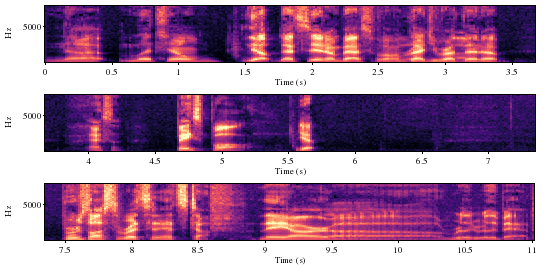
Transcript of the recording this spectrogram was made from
not much on. Nope, that's it on basketball. I'm glad you brought that up. Excellent. Baseball. Brewers lost the Reds today. That's tough. They are uh, really, really bad.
